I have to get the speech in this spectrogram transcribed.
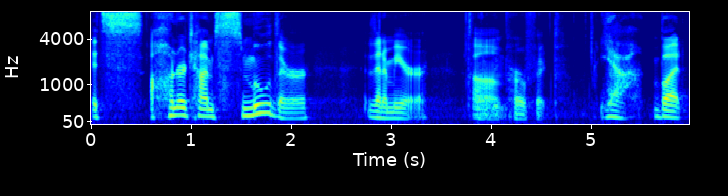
it's a hundred times smoother than a mirror. Um, perfect. yeah, but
